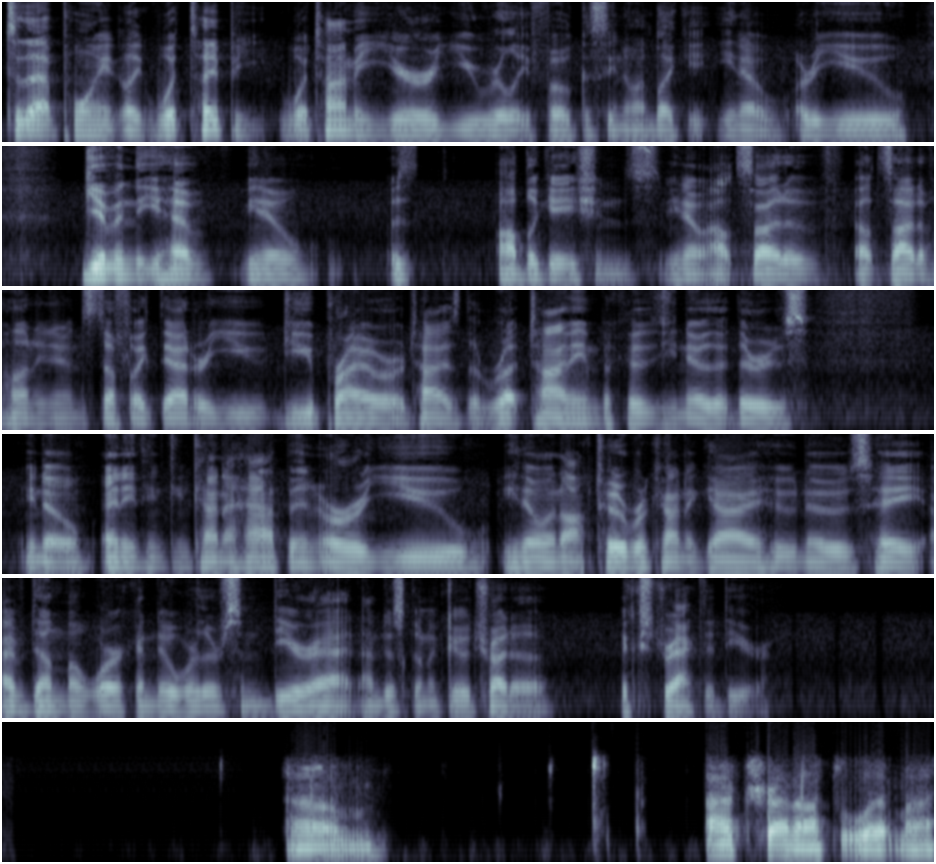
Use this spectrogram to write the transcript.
to that point, like what type of what time of year are you really focusing on? Like you know, are you given that you have you know obligations you know outside of outside of hunting and stuff like that? Are you do you prioritize the rut timing because you know that there's you know anything can kind of happen, or are you you know an October kind of guy who knows, hey, I've done my work, I know where there's some deer at, I'm just going to go try to extract a deer. Um, I try not to let my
